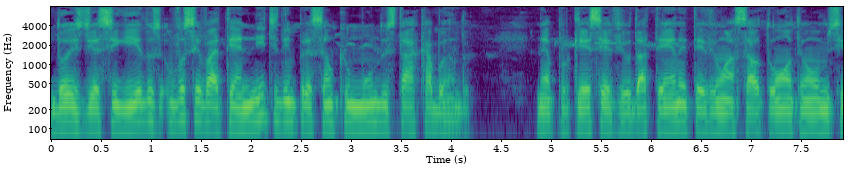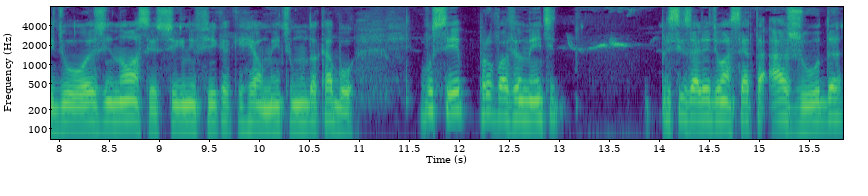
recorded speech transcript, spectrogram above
dois dias seguidos, você vai ter a nítida impressão que o mundo está acabando. Né, porque você viu da Atena e teve um assalto ontem, um homicídio hoje, e nossa, isso significa que realmente o mundo acabou. Você provavelmente precisaria de uma certa ajuda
